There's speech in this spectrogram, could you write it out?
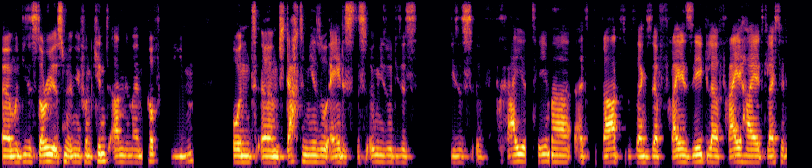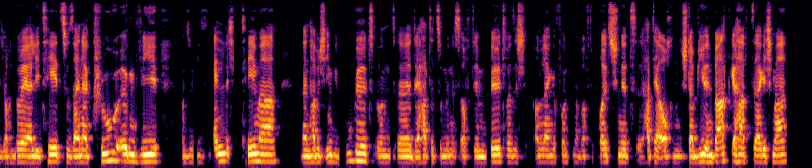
Ähm, und diese Story ist mir irgendwie von Kind an in meinem Kopf geblieben. Und ähm, ich dachte mir so, ey, das, das ist irgendwie so dieses, dieses äh, freie Thema als Pirat, sozusagen dieser freie Segler, Freiheit, gleichzeitig auch Loyalität zu seiner Crew irgendwie und so dieses männliche Thema. Und dann habe ich ihn gegoogelt und äh, der hatte zumindest auf dem Bild, was ich online gefunden habe, auf dem Holzschnitt, äh, hat er auch einen stabilen Bart gehabt, sage ich mal,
